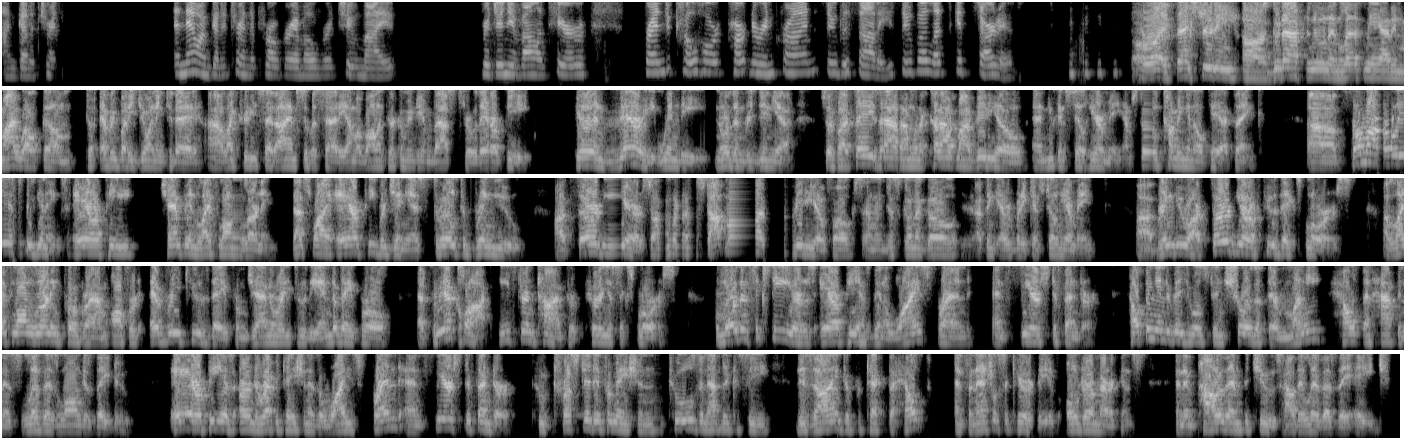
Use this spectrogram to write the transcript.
I'm going to turn, and now I'm going to turn the program over to my Virginia volunteer friend, cohort, partner in crime, Suba Sadi. Suba, let's get started. All right. Thanks, Judy. Uh, good afternoon, and let me add in my welcome to everybody joining today. Uh, like Judy said, I am Suba Sadi. I'm a volunteer community ambassador with AARP here in very windy Northern Virginia. So if I phase out, I'm going to cut out my video and you can still hear me. I'm still coming in okay, I think. Uh, from our earliest beginnings, AARP championed lifelong learning. That's why AARP Virginia is thrilled to bring you our third year. So I'm going to stop my video, folks. I'm just going to go. I think everybody can still hear me. Uh, bring you our third year of Tuesday Explorers, a lifelong learning program offered every Tuesday from January through the end of April at 3 o'clock Eastern Time for curious explorers. For more than 60 years, AARP has been a wise friend and fierce defender, helping individuals to ensure that their money, health, and happiness live as long as they do. AARP has earned a reputation as a wise friend and fierce defender through trusted information, tools, and advocacy designed to protect the health and financial security of older Americans and empower them to choose how they live as they age.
